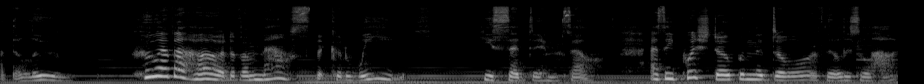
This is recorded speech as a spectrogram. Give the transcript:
at the loom. Who ever heard of a mouse that could weave? he said to himself as he pushed open the door of the little hut.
